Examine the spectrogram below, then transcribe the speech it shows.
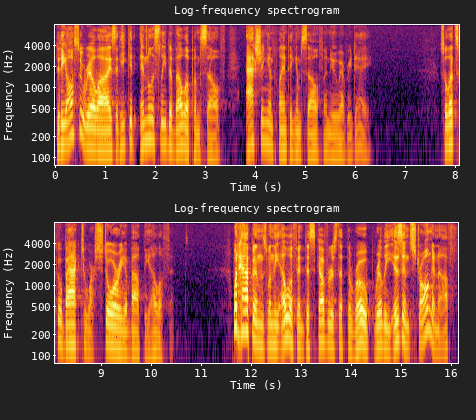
did he also realize that he could endlessly develop himself ashing and planting himself anew every day. So let's go back to our story about the elephant. What happens when the elephant discovers that the rope really isn't strong enough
